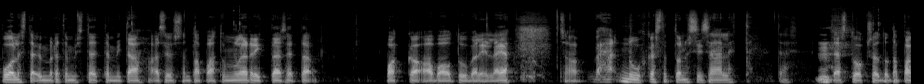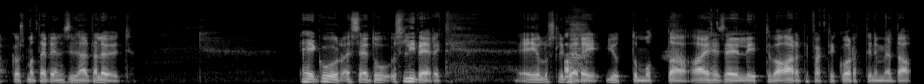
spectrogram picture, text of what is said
puolesta ymmärtämistä, että mitä asioissa on tapahtunut. Mulle riittää se, että pakka avautuu välillä ja saa vähän nuuhkasta tuonne sisälle, että mitäs, mm. mitäs tuoksua tuota pakkausmateriaalin sisältä löytyy. Hei kuule, se etu sliverit. Ei ollut sliveri oh. juttu, mutta aiheeseen liittyvä artefaktikortti nimeltä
